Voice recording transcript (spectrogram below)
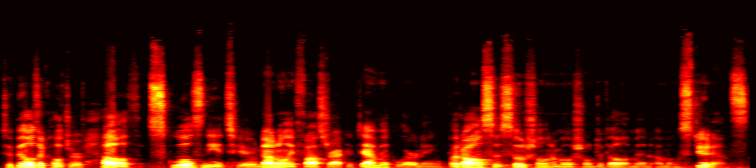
To build a culture of health, schools need to not only foster academic learning, but also social and emotional development among students.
